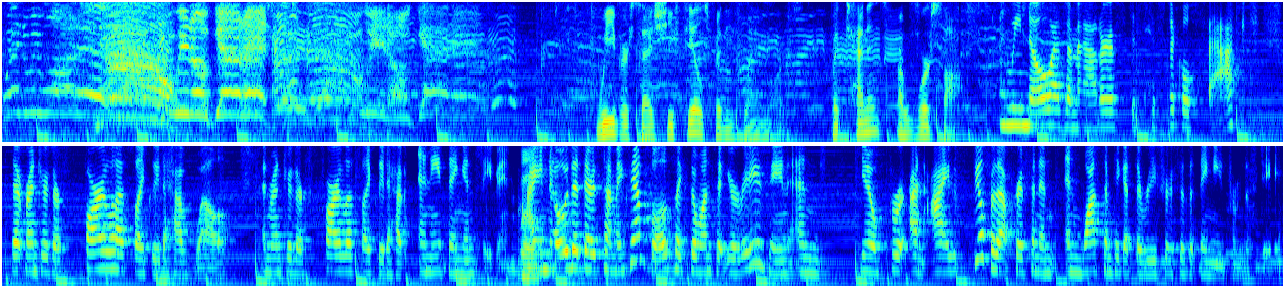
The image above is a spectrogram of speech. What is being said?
When do we want it? If we don't get it, we don't get it. Weaver says she feels for these landlords, but tenants are worse off. And we know as a matter of statistical fact that renters are far less likely to have wealth and renters are far less likely to have anything in saving. Well- I know that there's some examples like the ones that you're raising and you know for and I feel for that person and, and want them to get the resources that they need from the state.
